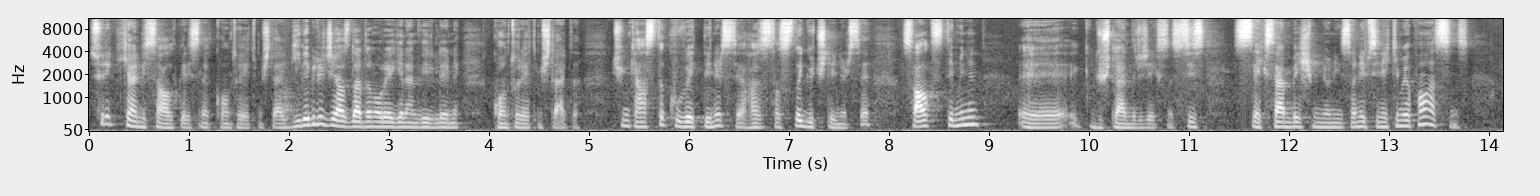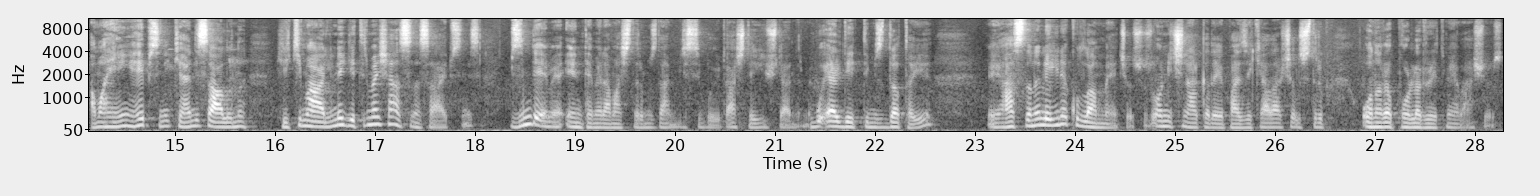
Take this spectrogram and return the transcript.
Sürekli kendi sağlık verisini kontrol etmişler. Giyilebilir cihazlardan oraya gelen verilerini kontrol etmişlerdi. Çünkü hasta kuvvetlenirse, hastası da güçlenirse sağlık sisteminin e, güçlendireceksiniz. Siz 85 milyon insan hepsini hekim yapamazsınız. Ama he- hepsini kendi sağlığını hekim haline getirme şansına sahipsiniz. Bizim de en temel amaçlarımızdan birisi buydu. Hastayı güçlendirme. Bu elde ettiğimiz datayı e, hastanın lehine kullanmaya çalışıyoruz. Onun için arkada yapay zekalar çalıştırıp ona raporlar üretmeye başlıyoruz.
